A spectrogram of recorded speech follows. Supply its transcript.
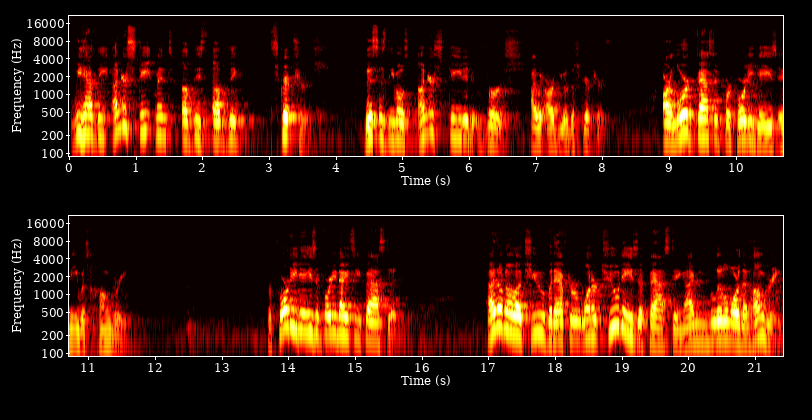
we have the understatement of, this, of the scriptures. This is the most understated verse, I would argue, of the scriptures. Our Lord fasted for 40 days and he was hungry. For 40 days and 40 nights he fasted. I don't know about you, but after one or two days of fasting, I'm little more than hungry.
